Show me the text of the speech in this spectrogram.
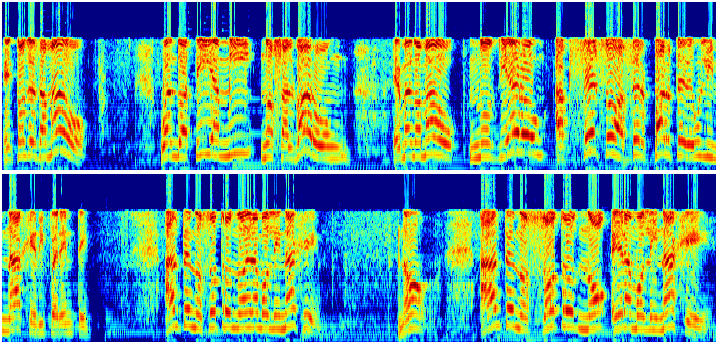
Entonces, amado, cuando a ti y a mí nos salvaron, hermano amado, nos dieron acceso a ser parte de un linaje diferente. Antes nosotros no éramos linaje. No. Antes nosotros no éramos linaje.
